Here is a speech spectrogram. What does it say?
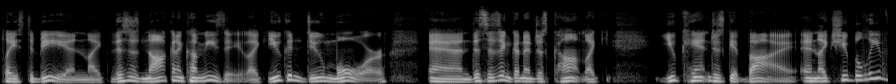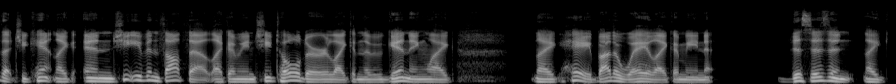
place to be. And, like, this is not going to come easy. Like, you can do more. And this isn't going to just come. Like, you can't just get by. And, like, she believed that she can't, like, and she even thought that. Like, I mean, she told her, like, in the beginning, like, like, hey, by the way, like, I mean, this isn't like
